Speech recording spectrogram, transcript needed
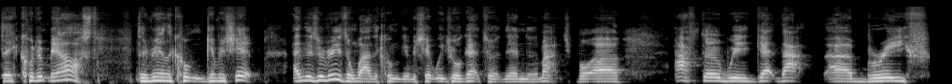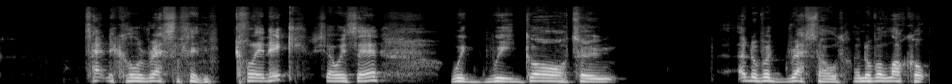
they couldn't be asked. They really couldn't give a shit. And there's a reason why they couldn't give a shit, which we'll get to at the end of the match. But uh, after we get that uh, brief technical wrestling clinic, shall we say, we we go to another rest hold, another lockup.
